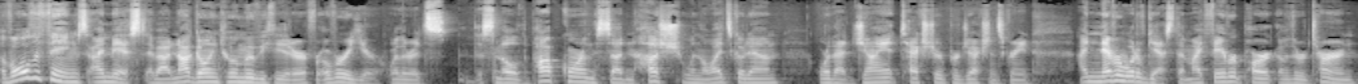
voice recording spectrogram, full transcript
Of all the things I missed about not going to a movie theater for over a year, whether it's the smell of the popcorn, the sudden hush when the lights go down, or that giant textured projection screen, I never would have guessed that my favorite part of the return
